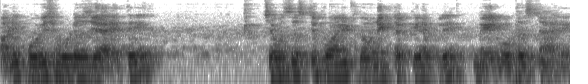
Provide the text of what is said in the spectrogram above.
आणि पोलिश वोटर्स जे आहे ते चौसष्ट पॉईंट दोन एक टक्के आपले मेल वोटर्सचे आहे.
